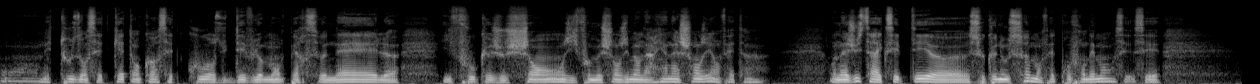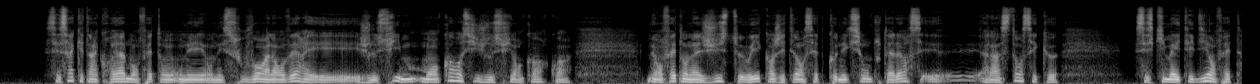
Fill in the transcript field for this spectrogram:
on est tous dans cette quête encore, cette course du développement personnel. Il faut que je change, il faut me changer, mais on n'a rien à changer en fait. Hein. On a juste à accepter euh, ce que nous sommes en fait profondément. C'est ça qui est incroyable en fait. On, est souvent à l'envers et, je le suis. Moi encore aussi, je le suis encore quoi. Mais en fait, on a juste, vous voyez, quand j'étais dans cette connexion tout à l'heure, à l'instant, c'est que c'est ce qui m'a été dit en fait.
